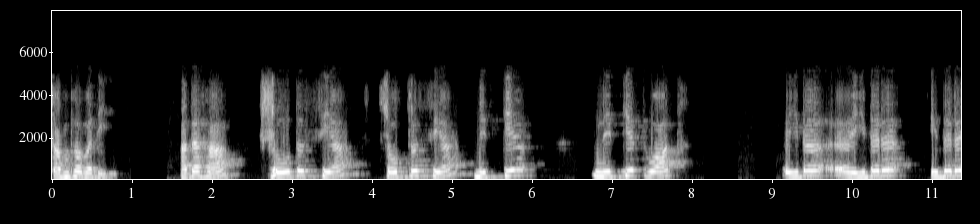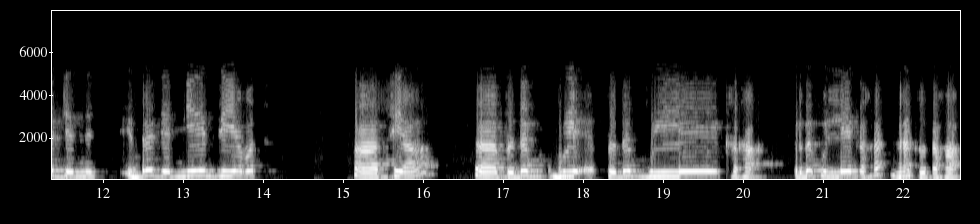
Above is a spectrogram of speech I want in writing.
सम्भवति। अतः श्रोतस्य, श्रोत्रस्य नित्य, नित्यत्वात् इद इतर इतरजन्य इतरजन्येन्द्रियवत् अस्य पृथग् पृथग्ुल्लेखः पृथगुल्लेखः न कृतः।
